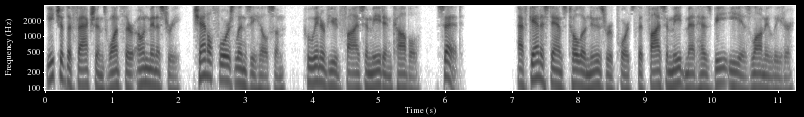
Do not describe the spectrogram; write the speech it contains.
Each of the factions wants their own ministry, Channel 4's Lindsay Hilsum, who interviewed Faiz Hameed in Kabul, said. Afghanistan's Tolo News reports that Faiz Hameed met Hezb-e Islami leader,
